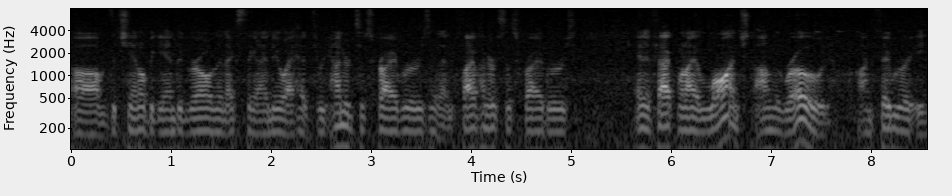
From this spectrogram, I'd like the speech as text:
um, the channel began to grow and the next thing I knew I had 300 subscribers and then 500 subscribers and in fact when I launched on the road on February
